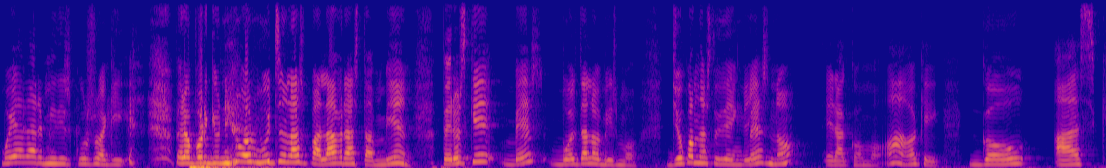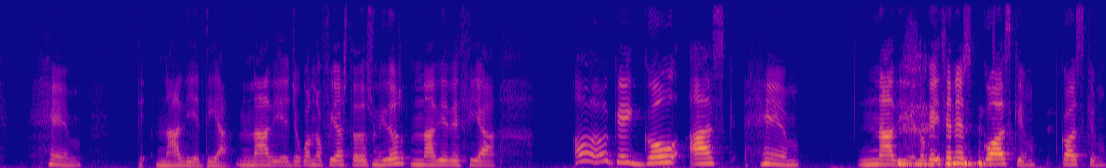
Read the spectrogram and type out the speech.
voy a dar mi discurso aquí, pero porque unimos mucho las palabras también. Pero es que, ¿ves? Vuelta a lo mismo. Yo cuando estudié inglés, ¿no? Era como, ah, ok, go ask him. nadie, tía, nadie. Yo cuando fui a Estados Unidos, nadie decía, oh, ok, go ask him. Nadie. Lo que dicen es, go ask him, go ask him.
